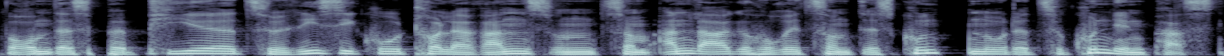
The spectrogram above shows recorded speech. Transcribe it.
warum das Papier zur Risikotoleranz und zum Anlagehorizont des Kunden oder zur Kundin passt.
